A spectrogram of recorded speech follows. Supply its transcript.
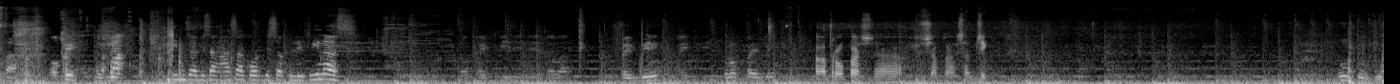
ka. Okay. Apa. Kinsa bisang asa korte sa Pilipinas. 5B. Group 5B. Nakatropa sa siya ka subject. Oh, two, two.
